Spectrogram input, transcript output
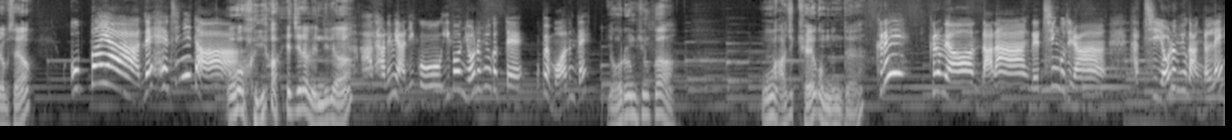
여보세요? 오빠야, 내 혜진이다. 오, 야, 혜진아 웬일이야? 아, 다름이 아니고 이번 여름 휴가 때 오빠 뭐 하는데? 여름 휴가? 어, 아직 계획 없는데. 그러면 나랑 내 친구들이랑 같이 여름 휴가 안 갈래?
